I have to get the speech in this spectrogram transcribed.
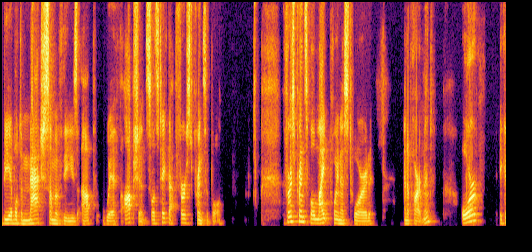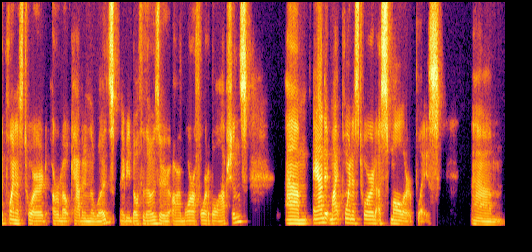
be able to match some of these up with options. So let's take that first principle. The first principle might point us toward an apartment, or it could point us toward a remote cabin in the woods. Maybe both of those are, are more affordable options. Um, and it might point us toward a smaller place. Um,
